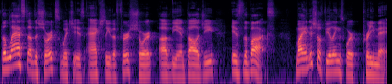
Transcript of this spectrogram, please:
The last of the shorts, which is actually the first short of the anthology, is The Box. My initial feelings were pretty meh.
